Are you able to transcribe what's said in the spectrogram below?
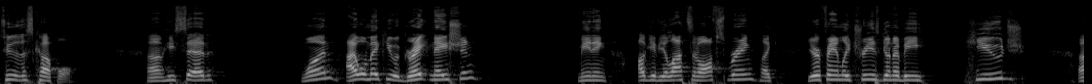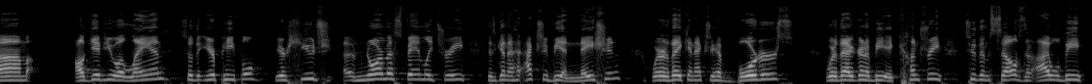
to this couple. Um, he said, One, I will make you a great nation, meaning I'll give you lots of offspring. Like your family tree is going to be huge. Um, I'll give you a land so that your people, your huge, enormous family tree, is going to actually be a nation where they can actually have borders, where they're going to be a country to themselves, and I will be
